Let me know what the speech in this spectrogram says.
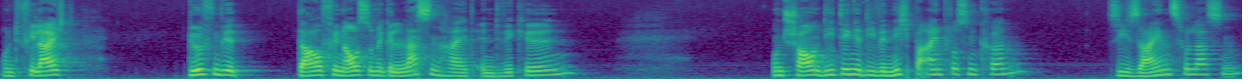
Und vielleicht dürfen wir darauf hinaus so eine Gelassenheit entwickeln und schauen, die Dinge, die wir nicht beeinflussen können, sie sein zu lassen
